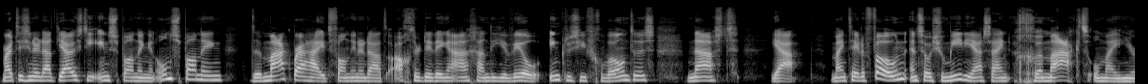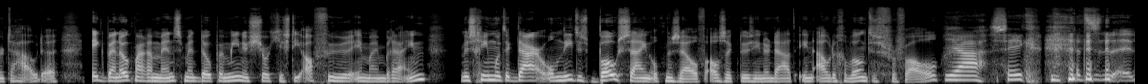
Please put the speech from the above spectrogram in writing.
Maar het is inderdaad juist die inspanning en ontspanning. De maakbaarheid van inderdaad achter de dingen aangaan die je wil, inclusief gewoontes. Naast, ja, mijn telefoon en social media zijn gemaakt om mij hier te houden. Ik ben ook maar een mens met dopamine shotjes die afvuren in mijn brein. Misschien moet ik daarom niet dus boos zijn op mezelf als ik dus inderdaad in oude gewoontes verval. Ja, zeker. het is eh,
